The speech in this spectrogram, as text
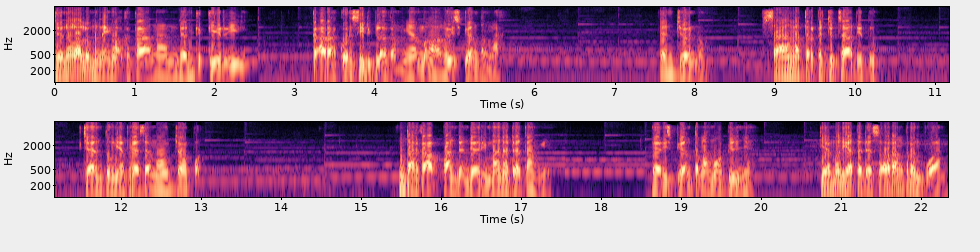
Jono lalu menengok ke kanan dan ke kiri ke arah kursi di belakangnya melalui spion tengah. Dan Jono sangat terkejut saat itu. Jantungnya berasa mau copot. Entah kapan dan dari mana datangnya. Dari spion tengah mobilnya, dia melihat ada seorang perempuan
